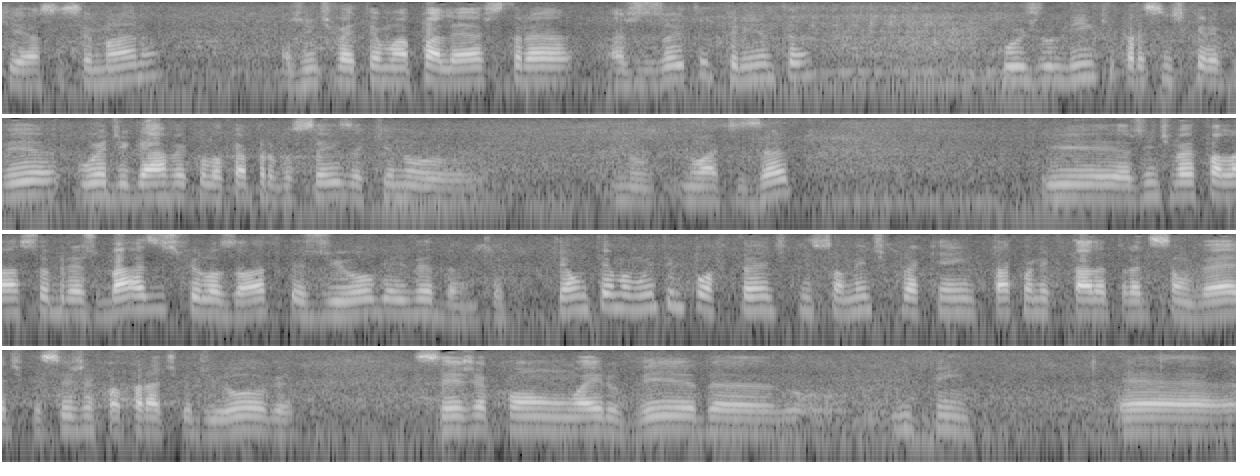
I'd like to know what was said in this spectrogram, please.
que é essa semana. A gente vai ter uma palestra às 18h30, cujo link para se inscrever o Edgar vai colocar para vocês aqui no, no, no WhatsApp e a gente vai falar sobre as bases filosóficas de Yoga e Vedanta, que é um tema muito importante, principalmente para quem está conectado à tradição védica, seja com a prática de Yoga, seja com o Ayurveda, enfim. É,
